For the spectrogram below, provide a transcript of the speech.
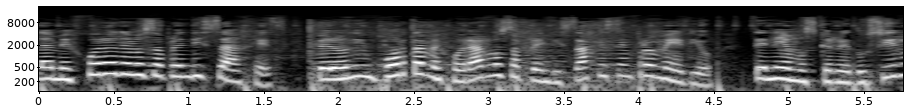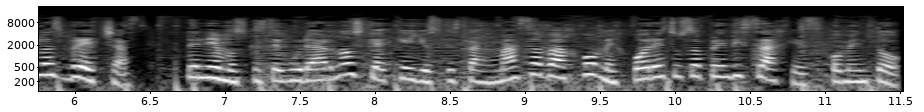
la mejora de los aprendizajes, pero no importa mejorar los aprendizajes en promedio, tenemos que reducir las brechas, tenemos que asegurarnos que aquellos que están más abajo mejoren sus aprendizajes, comentó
